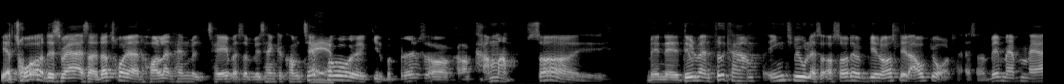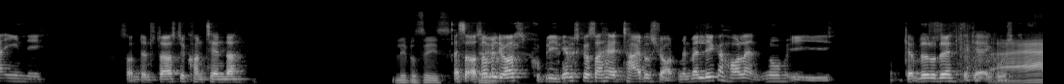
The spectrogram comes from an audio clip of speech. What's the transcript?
Jeg tror desværre, altså der tror jeg, at Holland han vil tabe. Altså hvis han kan komme tæt ja, ja. på uh, Gilbert Burns og, og kramme ham, så... Uh, men uh, det vil være en fed kamp, ingen tvivl. Altså, og så det, bliver det også lidt afgjort. Altså hvem af dem er egentlig sådan den største contender? Lige præcis. Altså, og så vil det også kunne blive, hvem skal så have et title shot? Men hvad ligger Holland nu i, kan, ved du det? Det kan jeg ikke huske. Ja,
